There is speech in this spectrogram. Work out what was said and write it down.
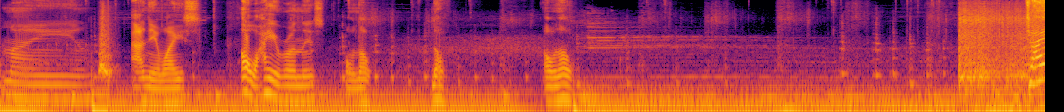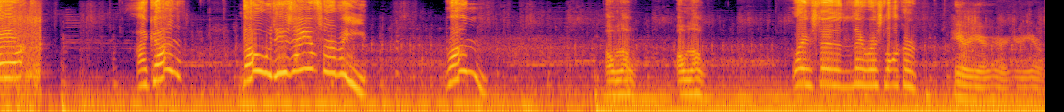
Man. Uh, anyways. Oh, I run this. Oh no. No. Oh no. Jack! Again? No, he's after me! Run! Oh no. Oh no. Where's the nearest locker? Here, here, here, here, here.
